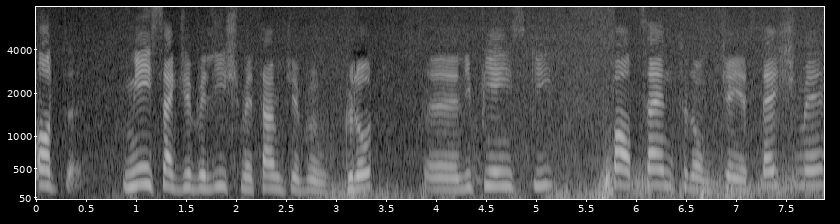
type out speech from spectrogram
od miejsca, gdzie byliśmy, tam gdzie był gród e, lipieński, po centrum, gdzie jesteśmy,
